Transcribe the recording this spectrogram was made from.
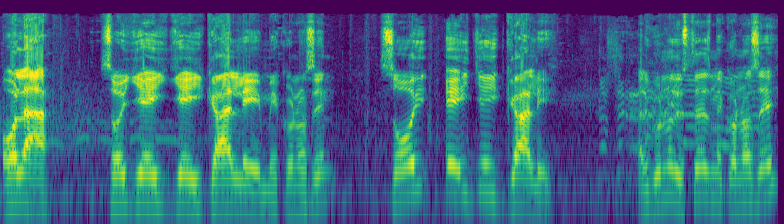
Hola, soy AJ Gale, ¿me conocen? Soy AJ Gale. ¿Alguno de ustedes me conoce?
